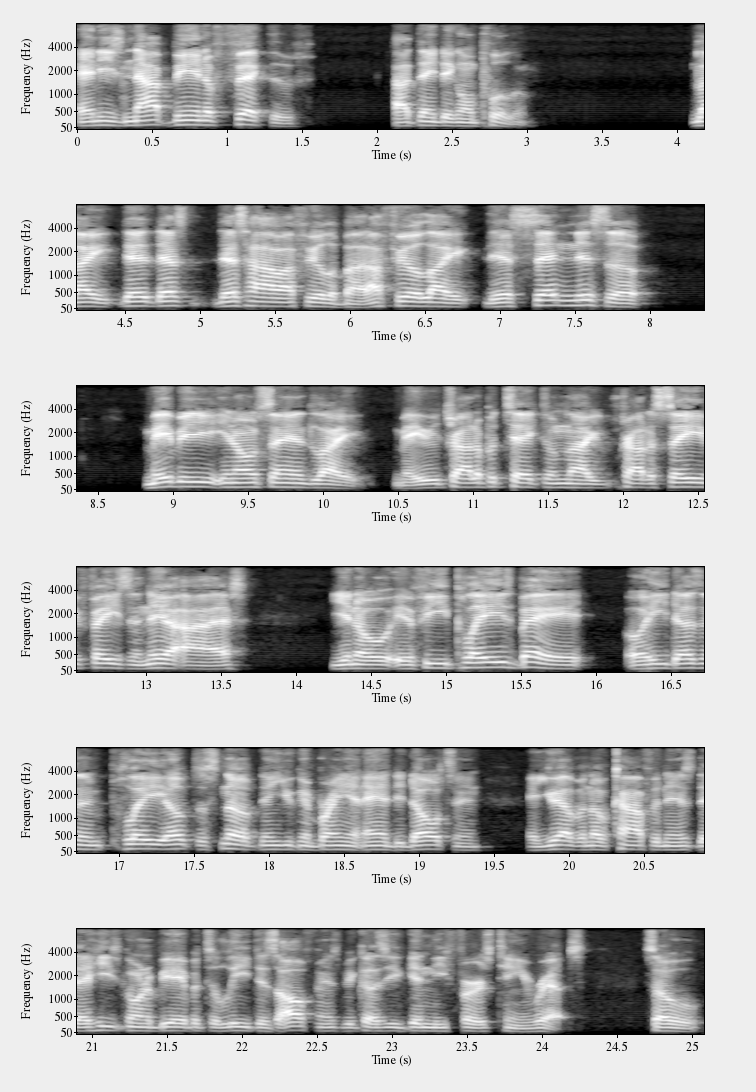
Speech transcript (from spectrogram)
and he's not being effective, I think they're gonna pull him. Like that, that's that's how I feel about it. I feel like they're setting this up. Maybe, you know what I'm saying, like maybe try to protect him, like try to save face in their eyes. You know, if he plays bad or he doesn't play up to snuff, then you can bring in Andy Dalton and you have enough confidence that he's going to be able to lead this offense because he's getting these first team reps. So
